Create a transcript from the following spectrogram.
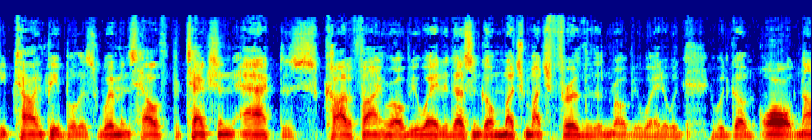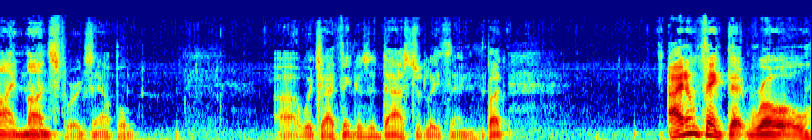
keep telling people this Women's Health Protection Act is codifying Roe v. Wade. It doesn't go much, much further than Roe v. Wade. It would it would go all nine months, for example, uh, which I think is a dastardly thing. But I don't think that Roe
